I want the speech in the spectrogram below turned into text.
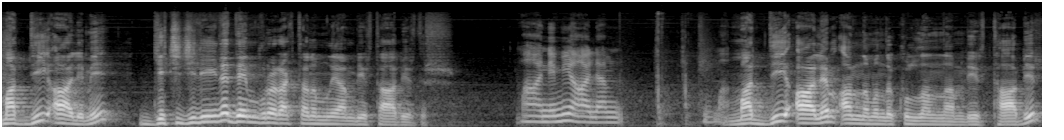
Maddi alemi geçiciliğine dem vurarak tanımlayan bir tabirdir. Manevi alem. maddi alem anlamında kullanılan bir tabir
